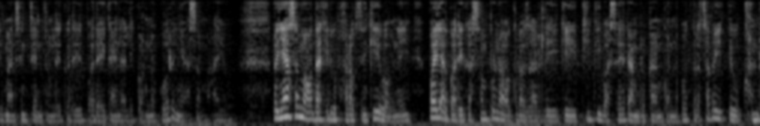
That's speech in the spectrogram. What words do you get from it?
इमानसिंह चेम्चङले गरे भैरय काइनाले गर्नुभयो र यहाँसम्म आयो। र यहाँसम्म आउँदाखेरिको फरक चाहिँ के भयो भने पहिला गरेका सम्पूर्ण अग्रजहरूले केही थिति बसाइ राम्रो काम गर्नुभयो तर सबै त्यो खण्ड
